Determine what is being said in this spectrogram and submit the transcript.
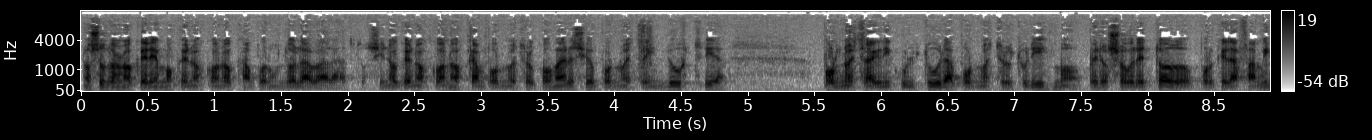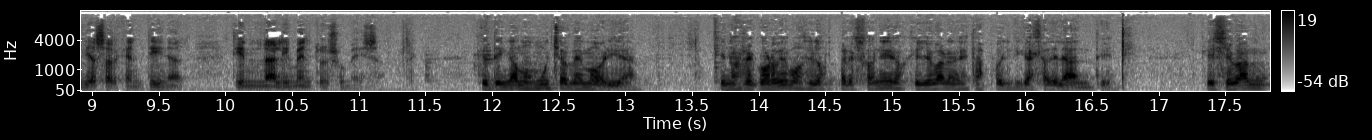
Nosotros no queremos que nos conozcan por un dólar barato, sino que nos conozcan por nuestro comercio, por nuestra industria, por nuestra agricultura, por nuestro turismo, pero sobre todo porque las familias argentinas tienen alimento en su mesa. Que tengamos mucha memoria, que nos recordemos de los personeros que llevaron estas políticas adelante, que se van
